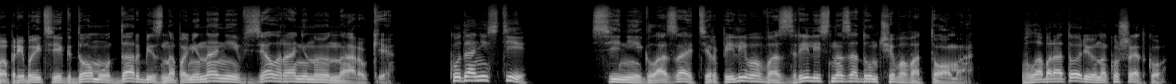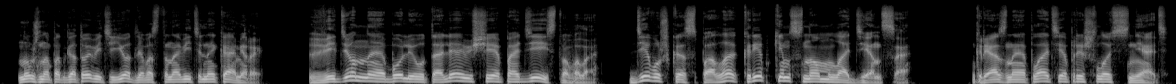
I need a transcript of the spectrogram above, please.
По прибытии к дому Дар без напоминаний взял раненую на руки. «Куда нести?» Синие глаза терпеливо воззрелись на задумчивого Тома. «В лабораторию на кушетку. Нужно подготовить ее для восстановительной камеры». Введенное болеутоляющее подействовало. Девушка спала крепким сном младенца. Грязное платье пришлось снять.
